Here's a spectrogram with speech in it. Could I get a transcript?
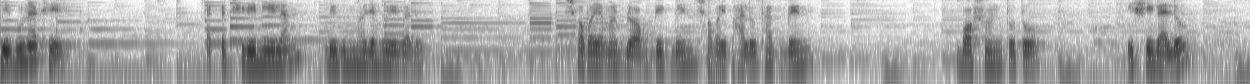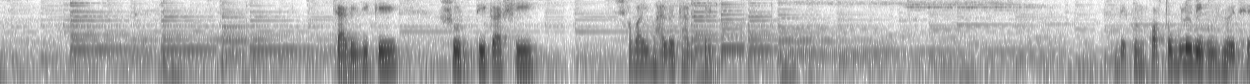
বেগুন আছে? একটা ছিঁড়ে নিয়ে এলাম, বেগুন ভাজা হয়ে গেল। সবাই আমার ব্লগ দেখবেন, সবাই ভালো থাকবেন। বসন্ত তো এসে গেল। চারিদিকে সর্দি কাশি, সবাই ভালো থাকবেন। দেখুন কতগুলো বেগুন হয়েছে।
